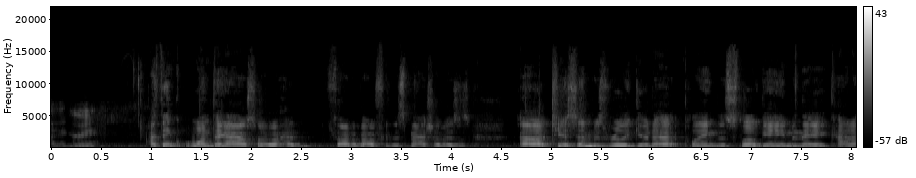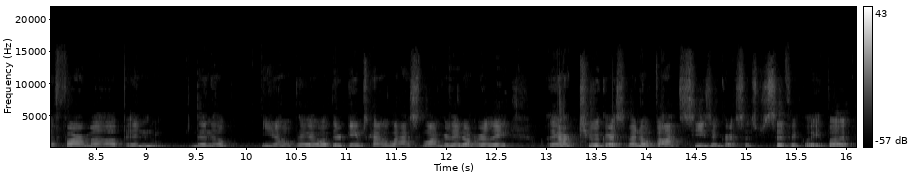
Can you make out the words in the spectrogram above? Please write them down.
I agree. I think one thing I also had thought about for this matchup is uh, TSM is really good at playing the slow game, and they kind of farm up, and then they'll, you know, they, their games kind of last longer. They don't really, they aren't too aggressive. I know Vaunt sees aggressive specifically, but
